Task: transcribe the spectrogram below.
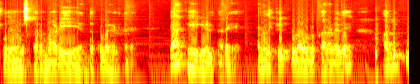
ಸೂರ್ಯ ನಮಸ್ಕಾರ ಮಾಡಿ ಅಂತ ಕೂಡ ಹೇಳ್ತಾರೆ. ಯಾಕೆ ಹೀಗೆ ಹೇಳ್ತಾರೆ? ಅನ್ನೋದಕ್ಕೆ ಕೂಡ ಒಂದು ಕಾರಣ ಇದೆ. ಅದಕ್ಕೂ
